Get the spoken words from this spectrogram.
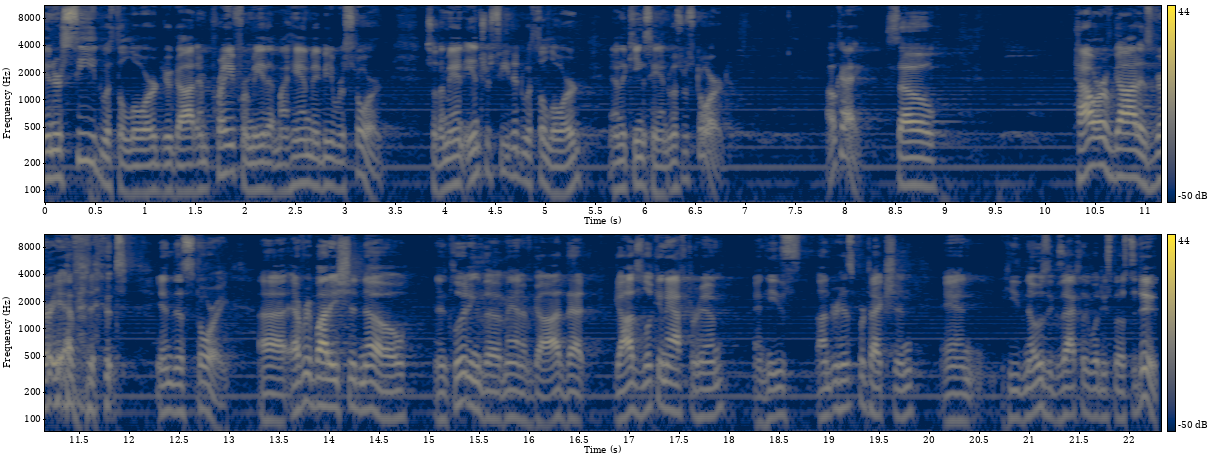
Intercede with the Lord your God and pray for me that my hand may be restored. So the man interceded with the Lord, and the king's hand was restored. Okay, so power of God is very evident in this story uh, everybody should know, including the man of God, that God's looking after him and he's under his protection and he knows exactly what he's supposed to do.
